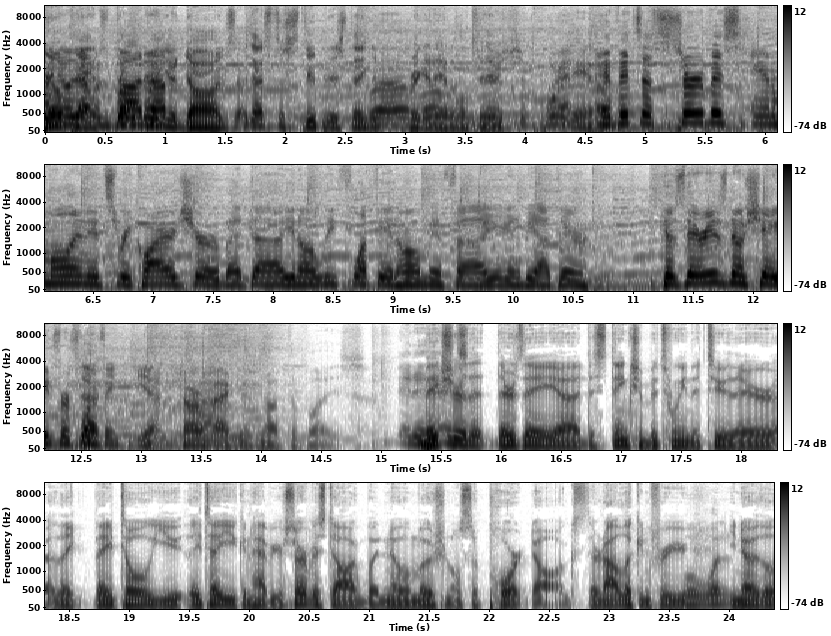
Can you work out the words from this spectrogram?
No know that was brought Don't bring up. your dogs. That's the stupidest thing Well, to bring an animal to. They're support animals. If it's a service animal and it's required, sure, but uh, you know, leave Fluffy at home if uh, you're going to be out there, because there is no shade for Fluffy. Yeah, tarmac is not the place. It is- Make sure that there's a uh, distinction between the two. They're like they told you they tell you you can have your service dog, but no emotional support dogs. They're not looking for you. Well, what- you know, the,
